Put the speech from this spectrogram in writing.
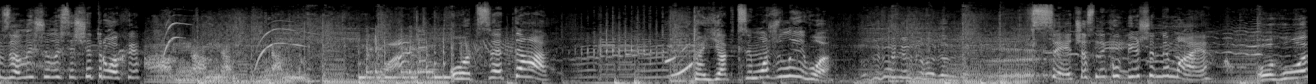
Залишилося ще трохи. Оце так. Та як це можливо? Все, часнику більше немає. Ого,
